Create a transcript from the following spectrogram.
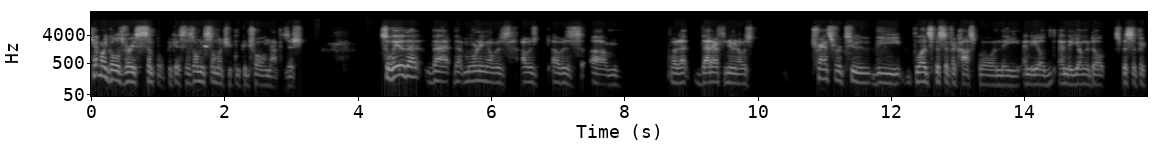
kept my goals very simple because there's only so much you can control in that position. So later that that that morning, I was I was I was um, well that that afternoon I was transferred to the blood specific hospital and the and the old and the young adult specific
